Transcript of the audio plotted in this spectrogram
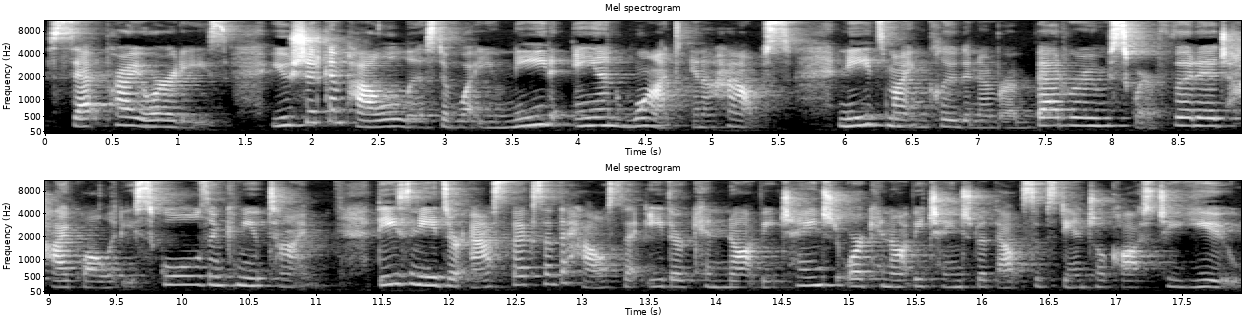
set priorities. You should compile a list of what you need and want in a house. Needs might include the number of bedrooms, square footage, high quality schools, and commute time. These needs are aspects of the house that either cannot be changed or cannot be changed without substantial cost to you.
